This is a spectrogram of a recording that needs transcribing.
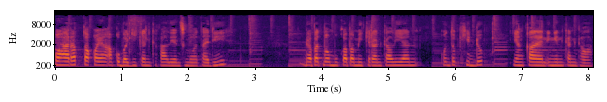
Aku harap toko yang aku bagikan ke kalian semua tadi dapat membuka pemikiran kalian untuk hidup yang kalian inginkan kelak.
